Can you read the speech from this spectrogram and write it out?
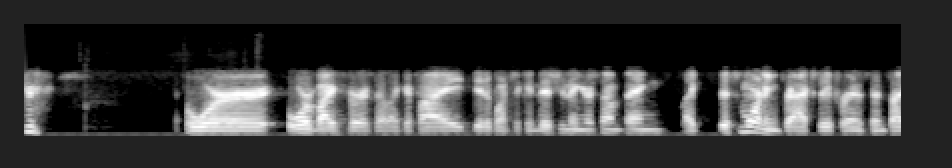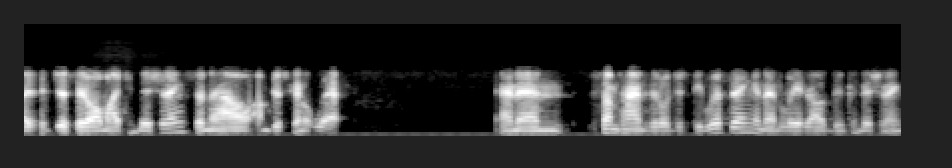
or or vice versa. Like if I did a bunch of conditioning or something, like this morning for actually for instance, I just did all my conditioning, so now I'm just gonna lift. And then sometimes it'll just be lifting and then later I'll do conditioning.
